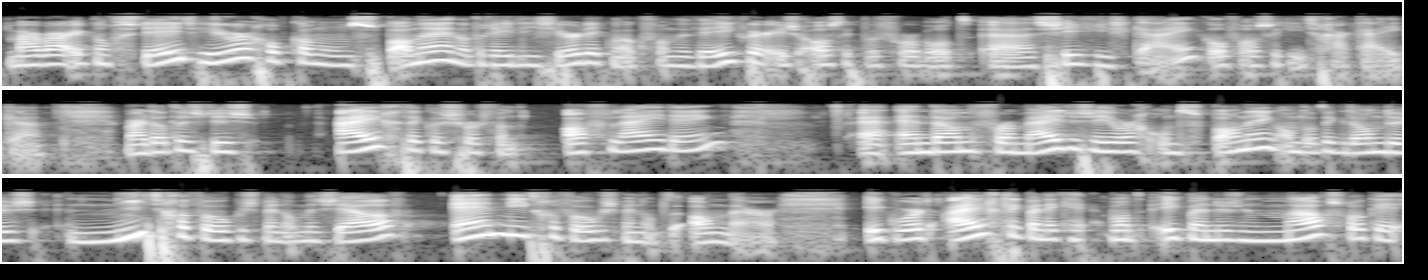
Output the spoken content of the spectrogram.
Maar waar ik nog steeds heel erg op kan ontspannen. En dat realiseerde ik me ook van de week weer. Is als ik bijvoorbeeld uh, series kijk. Of als ik iets ga kijken. Maar dat is dus eigenlijk een soort van afleiding. Uh, en dan voor mij dus heel erg ontspanning, omdat ik dan dus niet gefocust ben op mezelf en niet gefocust ben op de ander. Ik word eigenlijk, ben ik, want ik ben dus normaal gesproken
